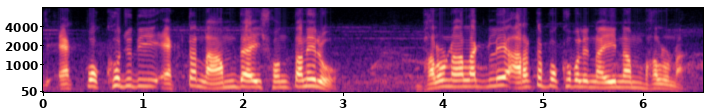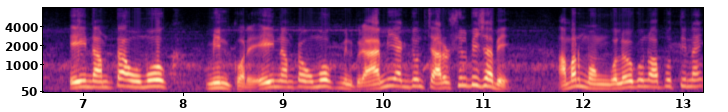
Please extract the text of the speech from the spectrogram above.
যে এক পক্ষ যদি একটা নাম দেয় সন্তানেরও ভালো না লাগলে আর একটা পক্ষ বলে, না, এই নাম ভালো না। এই নামটা অমুক মিন করে, এই নামটা অমুক মিন করে। আমি একজন চারুশিল্পী হিসাবে আমার মঙ্গলেও কোনো আপত্তি নাই,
